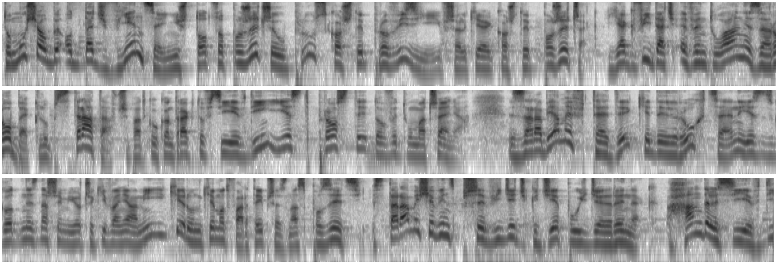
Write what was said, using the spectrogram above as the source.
to musiałby oddać więcej niż to, co pożyczył, plus koszty prowizji i wszelkie koszty pożyczek. Jak widać, ewentualny zarobek lub strata w przypadku kontraktów CFD jest prosty do wytłumaczenia. Zarabiamy wtedy, kiedy ruch cen jest zgodny z naszymi oczekiwaniami i kierunkiem otwartej przez nas pozycji. Staramy się więc przewidzieć, gdzie pójdzie rynek. Handel CFD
